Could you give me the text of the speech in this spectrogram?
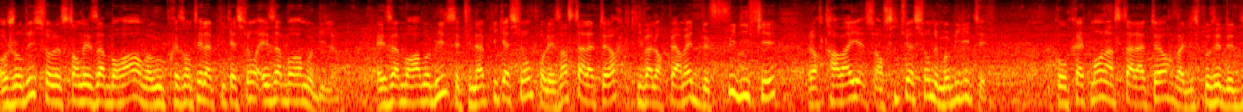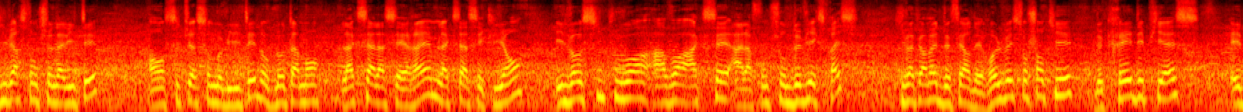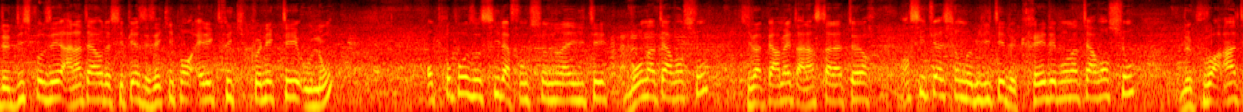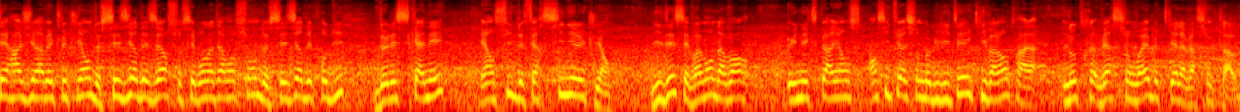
Aujourd'hui, sur le stand Esabora, on va vous présenter l'application Esabora Mobile. Esabora Mobile, c'est une application pour les installateurs qui va leur permettre de fluidifier leur travail en situation de mobilité. Concrètement, l'installateur va disposer de diverses fonctionnalités en situation de mobilité, donc notamment l'accès à la CRM, l'accès à ses clients. Il va aussi pouvoir avoir accès à la fonction devis express qui va permettre de faire des relevés sur chantier, de créer des pièces et de disposer à l'intérieur de ces pièces des équipements électriques connectés ou non. On propose aussi la fonctionnalité bon d'intervention qui va permettre à l'installateur en situation de mobilité de créer des bons d'intervention, de pouvoir interagir avec le client, de saisir des heures sur ces bons d'intervention, de saisir des produits, de les scanner et ensuite de faire signer le client. L'idée, c'est vraiment d'avoir une expérience en situation de mobilité équivalente à notre version web qui est la version cloud.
